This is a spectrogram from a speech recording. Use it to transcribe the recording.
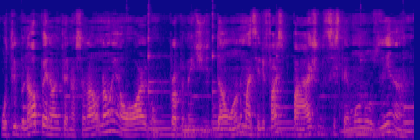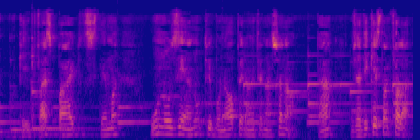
O Tribunal Penal Internacional não é um órgão propriamente da ONU, mas ele faz parte do sistema onusiano, ok? Ele faz parte do sistema onusiano, Tribunal Penal Internacional, tá? Já vi questão de falar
